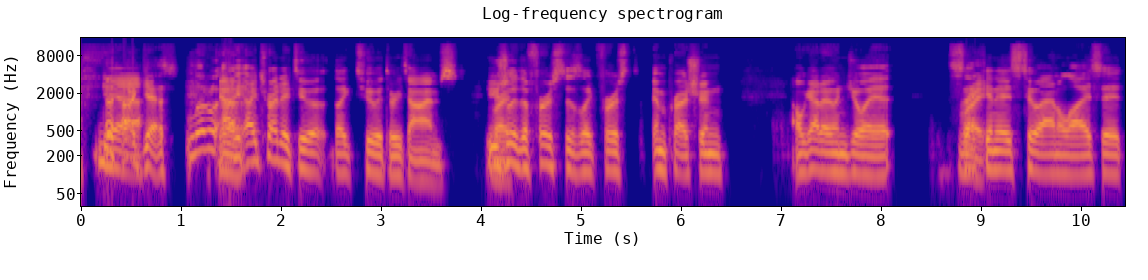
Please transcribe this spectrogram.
yeah. I guess. Little, Yeah. I, I try to do it like two or three times. Right. Usually, the first is like first impression. I got to enjoy it. Second is to analyze it.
